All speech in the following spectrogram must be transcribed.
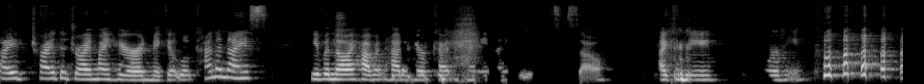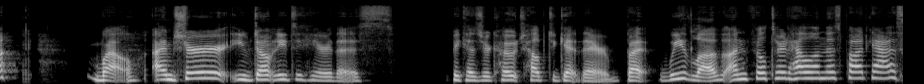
I tried to dry my hair and make it look kind of nice, even though I haven't had a haircut in many, many weeks. So I can be more me. Well, I'm sure you don't need to hear this because your coach helped you get there, but we love unfiltered hell on this podcast.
